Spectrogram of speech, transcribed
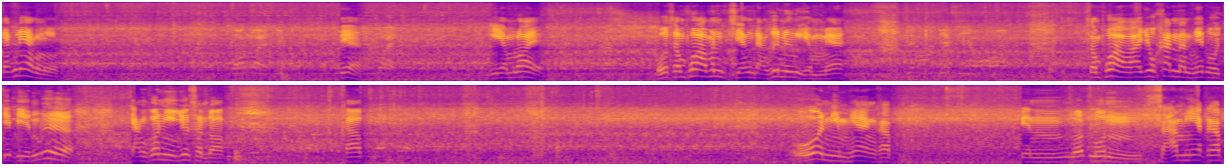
จักแรงนี่เตี้ยเอียมร้อยโอ้สัมพ่อมันเสียงดังขึ้นหนึ่งเอียมแหม่ สมพ่อว่าอยู่ขั้นนั้นเฮ็ดโอเจดีนเออจังก็นี่อยู่สันดอกครับโอ้นิ่มแห้งครับ เป็นรถรุ่นสามเฮดครับ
